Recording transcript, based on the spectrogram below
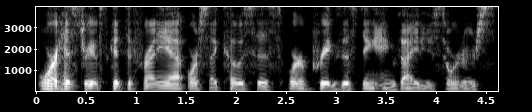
or a history of schizophrenia or psychosis or pre-existing anxiety disorders.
